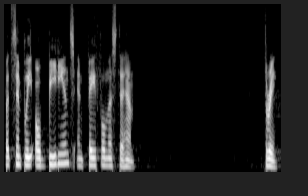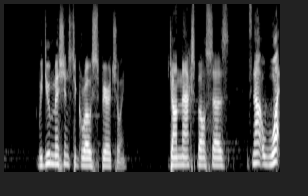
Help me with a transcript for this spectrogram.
but simply obedience and faithfulness to him. Three, We do missions to grow spiritually. John Maxwell says, It's not what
